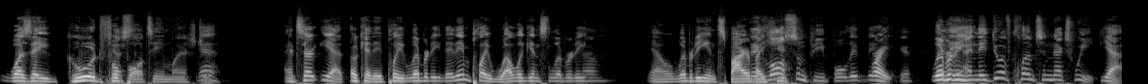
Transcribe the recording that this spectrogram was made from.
was a good football team last year. Yeah. And so yeah, okay, they played Liberty. They didn't play well against Liberty. No. You know, Liberty inspired They by lost Hugh, some people. They've, they, Right. Yeah. Liberty- and they, and they do have Clemson next week. yeah,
